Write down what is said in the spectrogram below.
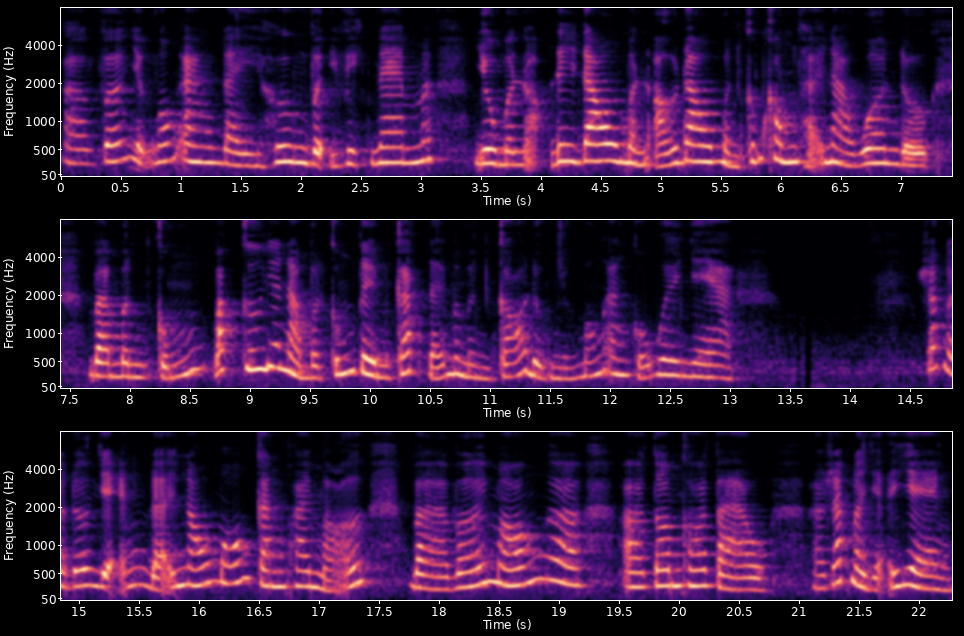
À, với những món ăn đầy hương vị Việt Nam á, dù mình đi đâu mình ở đâu mình cũng không thể nào quên được. Và mình cũng bất cứ thế nào mình cũng tìm cách để mà mình có được những món ăn của quê nhà rất là đơn giản để nấu món canh khoai mỡ và với món uh, uh, tôm kho tàu uh, rất là dễ dàng.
